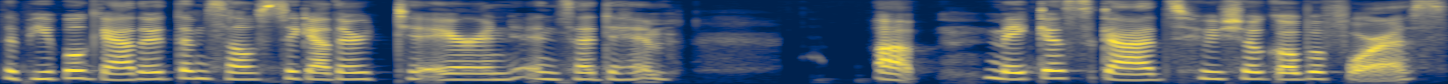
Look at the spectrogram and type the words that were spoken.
the people gathered themselves together to Aaron and said to him, Up, make us gods who shall go before us.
